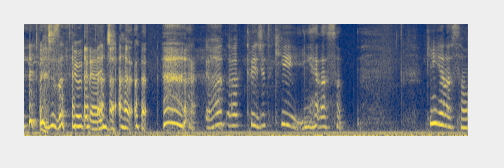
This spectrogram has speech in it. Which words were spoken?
um desafio grande. Eu, eu, acredito que em relação, que em relação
